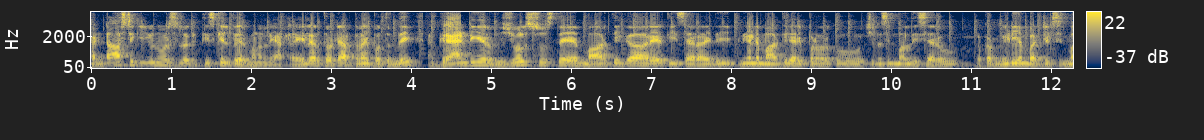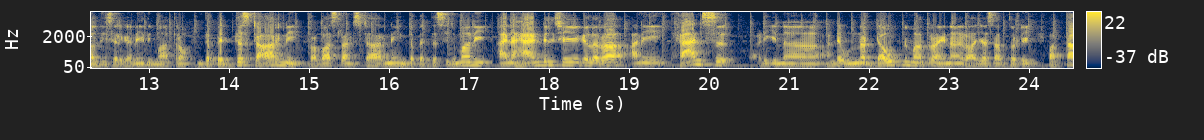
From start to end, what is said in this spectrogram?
ఫెంటాస్టిక్ యూనివర్స్లోకి తీసుకెళ్ళిపోయారు మనల్ని. ఆ ట్రైలర్ తోటే అర్థమైపోతుంది. ఆ గ్రాండియర్ విజువల్స్ చూస్తే మారుతి గారే తీశారా ఇది? ఎందుకంటే మారుతి గారు ఇప్పటి వరకు చిన్న సినిమాలు తీశారు ఒక మీడియం బడ్జెట్ సినిమాలు తీశారు కానీ ఇది మాత్రం ఇంత పెద్ద స్టార్ని ప్రభాస్ లాంటి స్టార్ని ఇంత పెద్ద సినిమాని ఆయన హ్యాండిల్ చేయగలరా అని ఫ్యాన్స్ అడిగిన అంటే ఉన్న డౌట్ని మాత్రం ఆయన రాజాసాబ్ తోటి పట్టా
